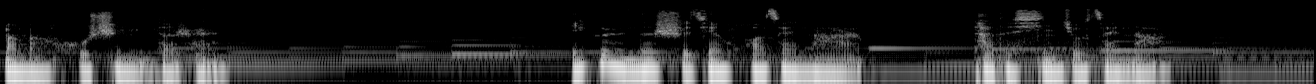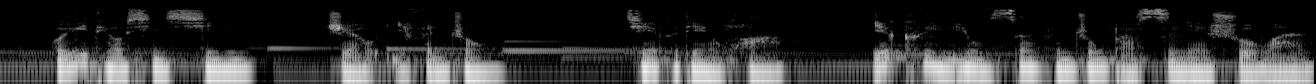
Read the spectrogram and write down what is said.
慢慢忽视你的人。一个人的时间花在哪儿，他的心就在哪儿。回一条信息只要一分钟，接个电话也可以用三分钟把思念说完。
